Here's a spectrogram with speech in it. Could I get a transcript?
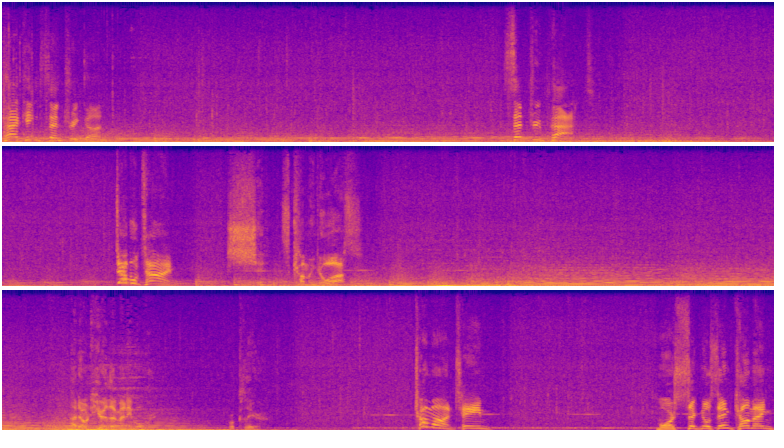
Packing sentry gun. Sentry packed. Double time! Shit, it's coming to us. I don't hear them anymore. We're clear. Come on, team! More signals incoming!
